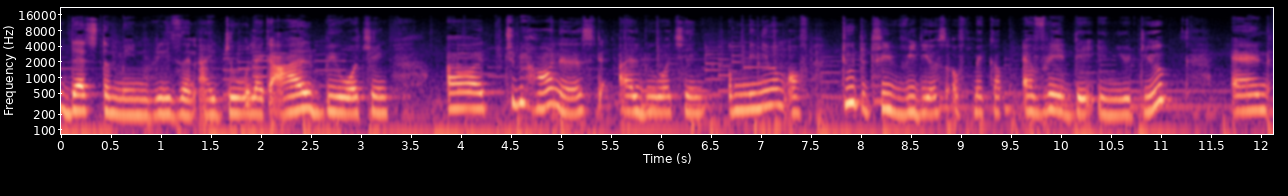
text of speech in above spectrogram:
That's the main reason i do. Like i'll be watching uh, to be honest i'll be watching a minimum of two to three videos of makeup every day in youtube. And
